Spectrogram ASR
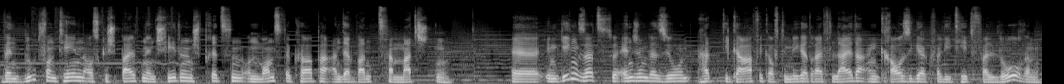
wenn Blutfontänen aus gespaltenen Schädeln spritzen und Monsterkörper an der Wand zermatschten. Äh, Im Gegensatz zur Engine-Version hat die Grafik auf dem Mega Drive leider an grausiger Qualität verloren.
